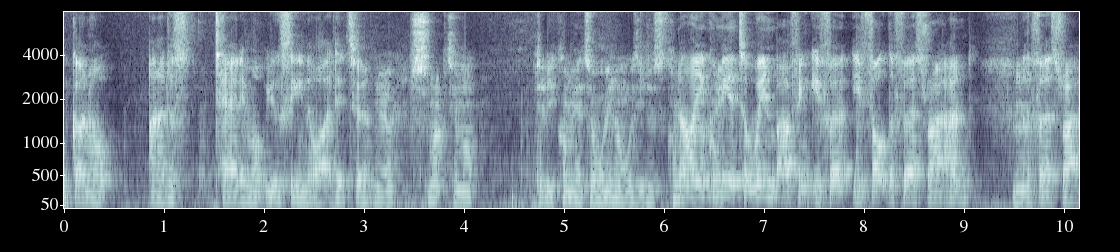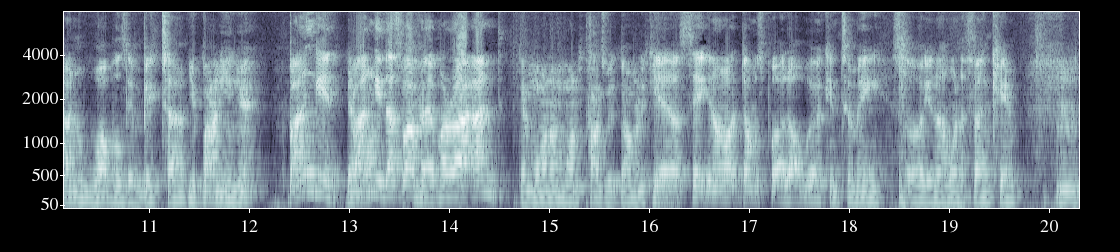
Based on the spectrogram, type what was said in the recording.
I've gone up and I just teared him up. You seen what I did to him. Yeah, smacked him up. Did he come here to win or was he just coming No, he come here to win, but I think he, he felt the first right hand. Hmm. And the first right hand wobbled him big time. You're banging, yeah? Banging, Yeah, banging. what- That's why I've hurt my right hand. Then one on one pads with Dominic Yeah, that's it. You know what? Dom's put a lot of work into me, so you know I want to thank him. Hmm.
